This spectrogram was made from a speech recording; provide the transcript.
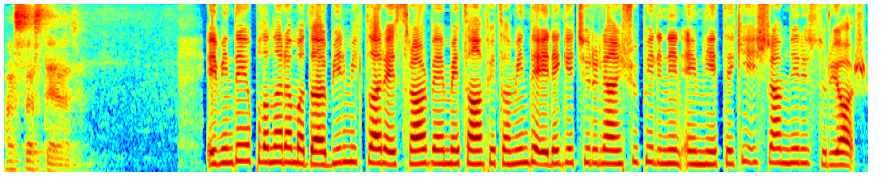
hassas terazi. Evinde yapılan aramada bir miktar esrar ve metamfetamin de ele geçirilen şüphelinin emniyetteki işlemleri sürüyor.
